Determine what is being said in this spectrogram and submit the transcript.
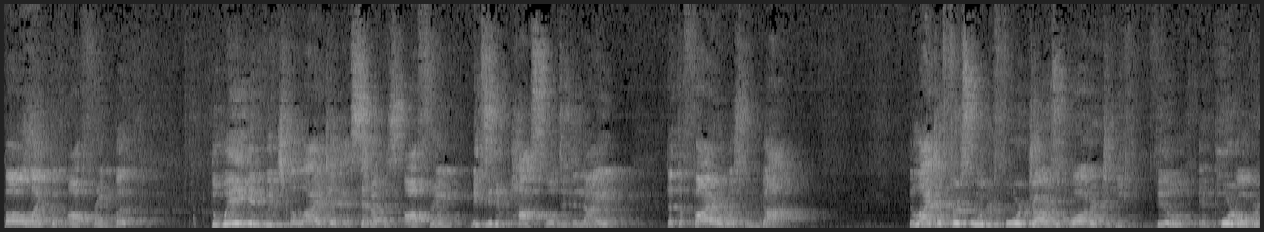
Baal like the offering, but the way in which Elijah has set up his offering makes it impossible to deny that the fire was from God. Elijah first ordered four jars of water to be filled and poured over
